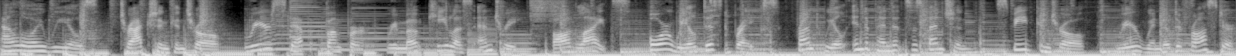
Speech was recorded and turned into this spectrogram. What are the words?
alloy wheels, traction control, rear step bumper, remote keyless entry, fog lights, four-wheel disc brakes, front wheel independent suspension, speed control, rear window defroster.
